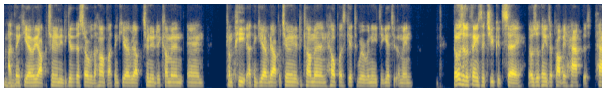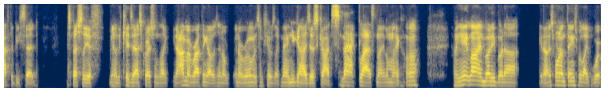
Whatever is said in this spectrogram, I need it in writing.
Mm-hmm. I think you have the opportunity to get us over the hump. I think you have the opportunity to come in and compete. I think you have the opportunity to come in and help us get to where we need to get to. I mean, those are the things that you could say. Those are things that probably have to have to be said, especially if you know the kids ask questions like, you know, I remember I think I was in a in a room and some kid was like, "Man, you guys just got smacked last night." I'm like, "Huh." I mean, you ain't lying, buddy, but uh, you know, it's one of them things where like we're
